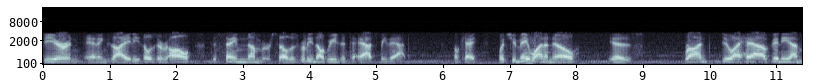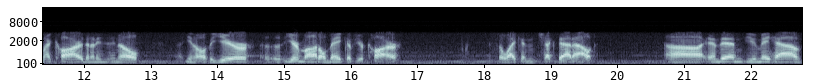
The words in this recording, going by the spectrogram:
fear, and, and anxiety. Those are all the same number. So there's really no reason to ask me that. Okay. What you may want to know is, Ron, do I have any on my car? Then I need to know, you know, the year, uh, year, model, make of your car, so I can check that out. Uh, and then you may have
